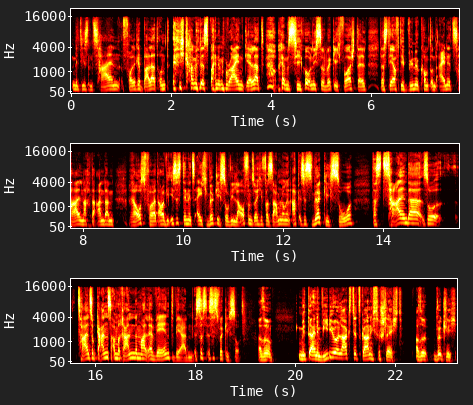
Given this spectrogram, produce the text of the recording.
mit diesen Zahlen vollgeballert. Und ich kann mir das bei einem Ryan Gellert, eurem CEO, nicht so wirklich vorstellen, dass der auf die Bühne kommt und eine Zahl nach der anderen rausfeuert. Aber wie ist es denn jetzt eigentlich wirklich so? Wie laufen solche Versammlungen ab? Ist es wirklich so, dass Zahlen da so, Zahlen so ganz am Rande mal erwähnt werden? Ist es, ist es wirklich so? Also, mit deinem Video lagst jetzt gar nicht so schlecht. Also wirklich,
